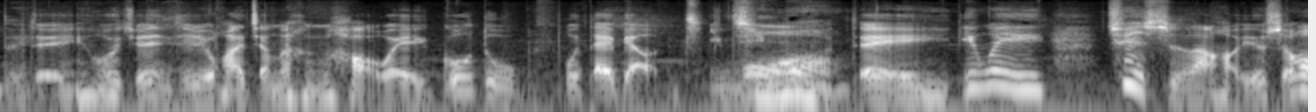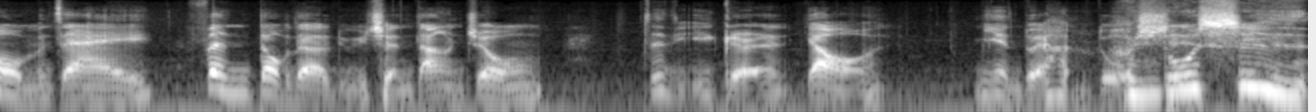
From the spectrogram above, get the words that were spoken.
对。对，我觉得你这句话讲的很好哎，孤独不代表寂寞，寂寞。对，因为确实了哈，有时候我们在奋斗的旅程当中，自己一个人要面对很多很多事，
